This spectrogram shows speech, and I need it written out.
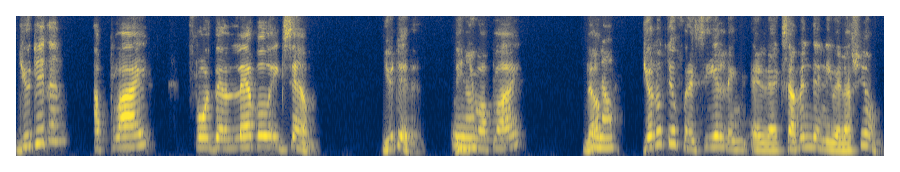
you didn't apply for the level exam. You didn't. Did you no, apply? No. no, Yo no te ofrecí el, el examen de nivelación,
